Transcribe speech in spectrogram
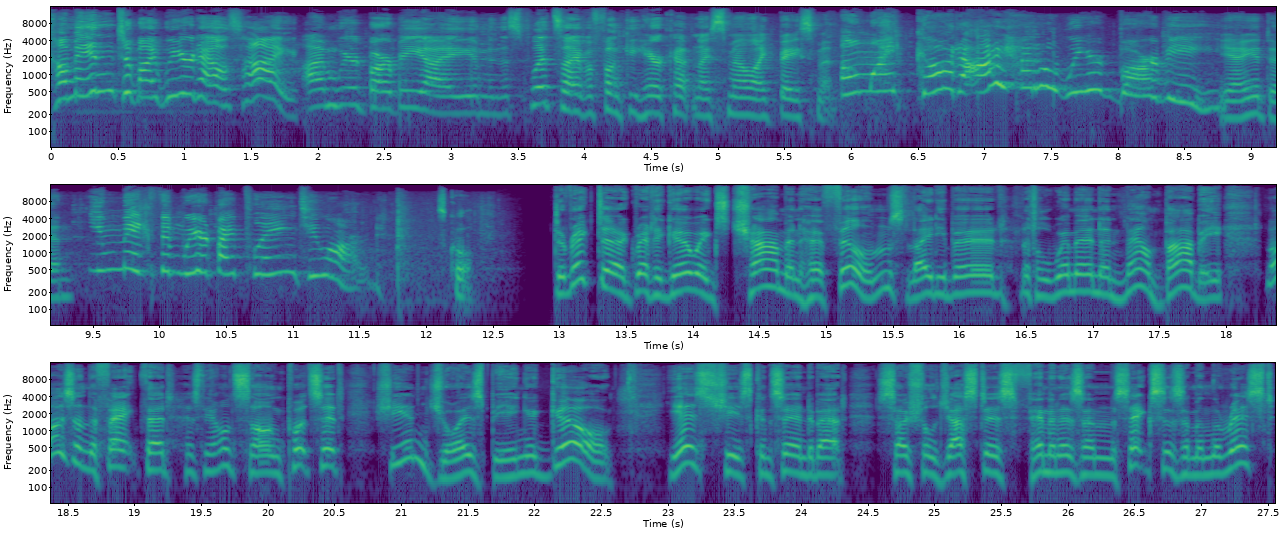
Come into my weird house. Hi, I'm Weird Barbie. I am in the splits. I have a funky haircut and I smell like basement. Oh my god, I had a weird Barbie. Yeah, you did. You make them weird by playing too hard. It's cool. Director Greta Gerwig's charm in her films, Lady Bird, Little Women, and now Barbie, lies in the fact that, as the old song puts it, she enjoys being a girl. Yes, she's concerned about social justice, feminism, sexism, and the rest,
